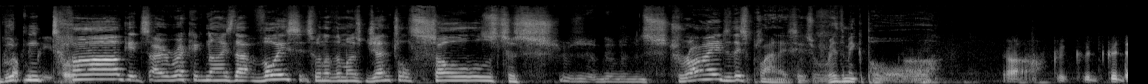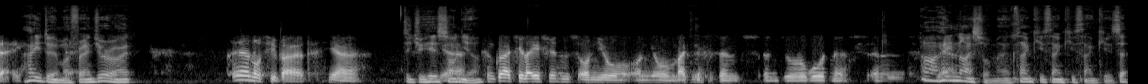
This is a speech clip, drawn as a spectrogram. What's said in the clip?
Guten Tag. It's I recognise that voice. It's one of the most gentle souls to stride this planet. It's rhythmic Paul. Oh, good good good day. How you doing, my friend? You're all right? Yeah, not too bad. Yeah. Did you hear Yeah. Sonia? Congratulations on your on your magnificence and your awardness and Oh, hey, nice one, man. Thank you, thank you, thank you. So,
